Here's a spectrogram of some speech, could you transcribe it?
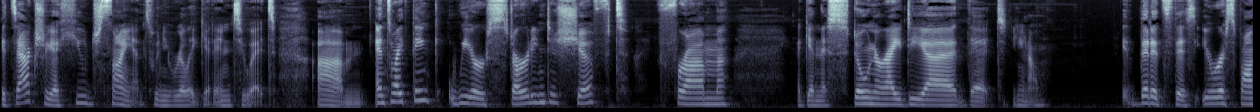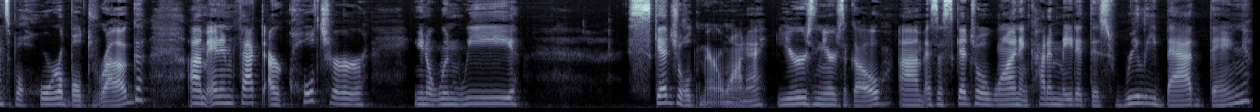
it's actually a huge science when you really get into it. Um, and so I think we are starting to shift from again this stoner idea that you know that it's this irresponsible, horrible drug. Um, and in fact, our culture, you know, when we scheduled marijuana years and years ago um, as a Schedule One and kind of made it this really bad thing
